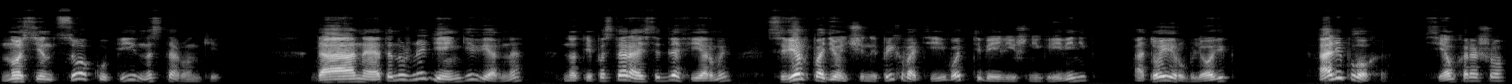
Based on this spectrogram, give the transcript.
но сенцо купи на сторонке. Да, на это нужны деньги, верно, но ты постарайся для фермы. Сверх поденщины прихвати, вот тебе и лишний гривенник, а то и рублевик. Али плохо? Всем хорошо.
